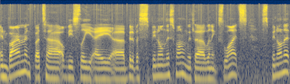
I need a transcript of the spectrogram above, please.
environment but uh, obviously a uh, bit of a spin on this one with uh, Linux Lite's spin on it.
